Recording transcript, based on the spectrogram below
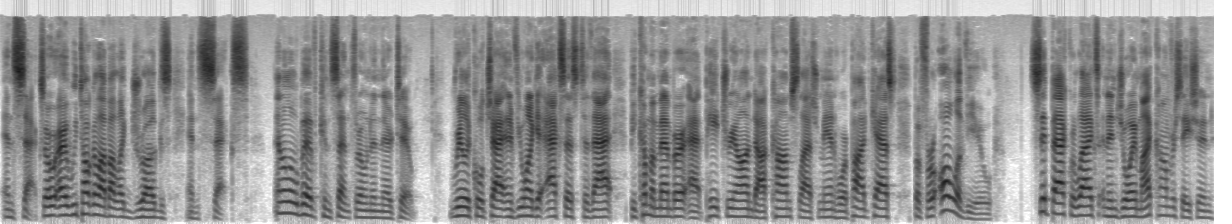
and sex. Or uh, we talk a lot about like drugs and sex and a little bit of consent thrown in there too. Really cool chat. And if you want to get access to that, become a member at patreon.com slash manwhore podcast. But for all of you, sit back, relax, and enjoy my conversation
